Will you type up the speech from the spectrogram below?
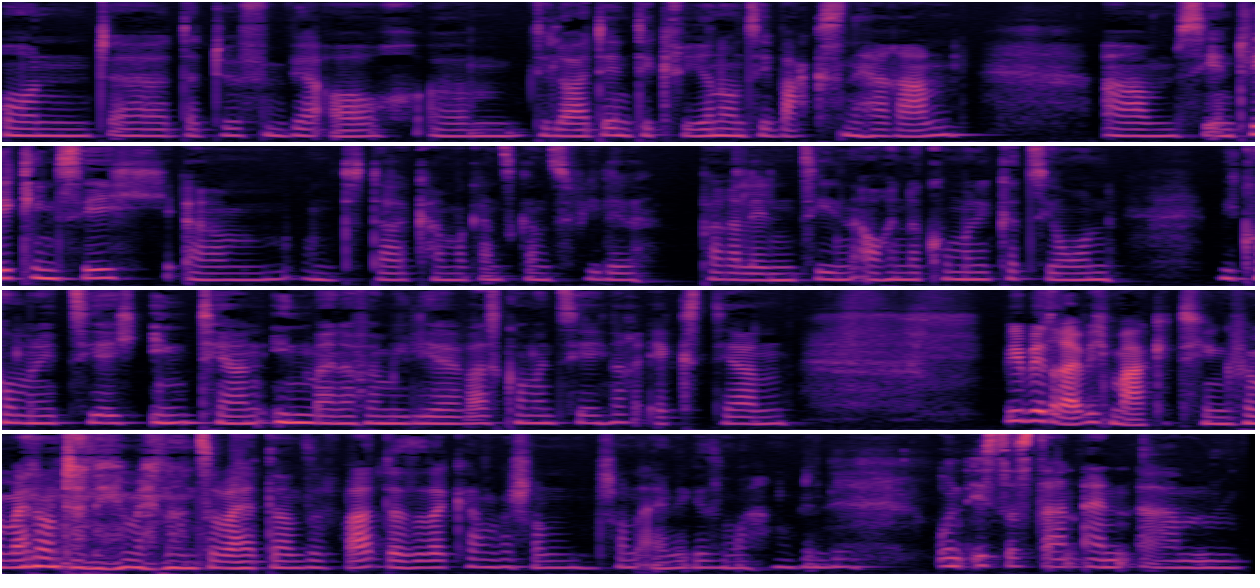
Und äh, da dürfen wir auch ähm, die Leute integrieren und sie wachsen heran. Ähm, sie entwickeln sich ähm, und da kann man ganz, ganz viele Parallelen ziehen, auch in der Kommunikation. Wie kommuniziere ich intern in meiner Familie? Was kommuniziere ich nach extern? Wie betreibe ich Marketing für mein Unternehmen und so weiter und so fort? Also da kann man schon, schon einiges machen, finde ich. Und ist das dann ein, ähm,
